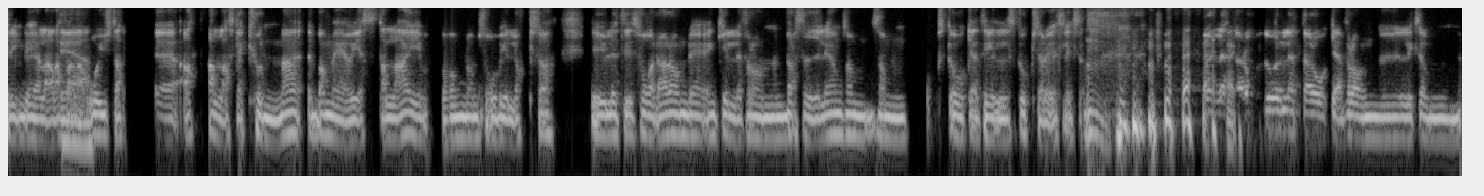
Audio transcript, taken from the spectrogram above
kring det hela i alla fall. Ja. Och just att, eh, att alla ska kunna vara med och gästa live om de så vill också. Det är ju lite svårare om det är en kille från Brasilien som, som ska åka till Skogsröjet. Liksom. då, är det lättare, då är det lättare att åka från eh, liksom,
